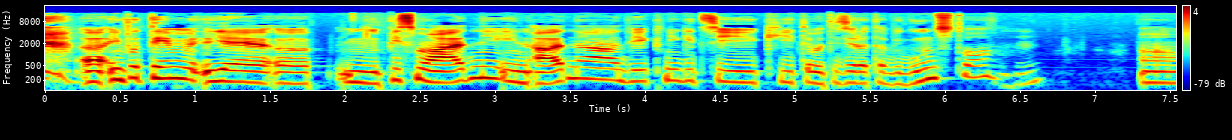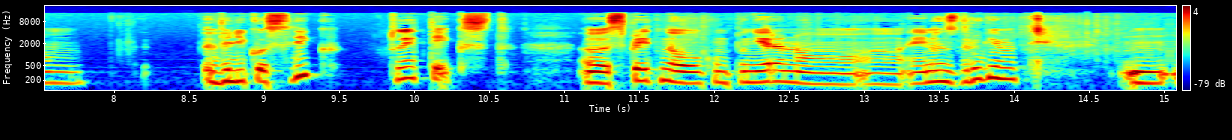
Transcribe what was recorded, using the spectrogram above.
in potem je pismo Adni in Adna, dve knjigici, ki tematizirata begunstvo. Um, veliko slik, tudi tekst. Eh, spretno komponirano uh, eno z drugim. Um,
